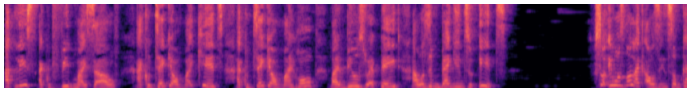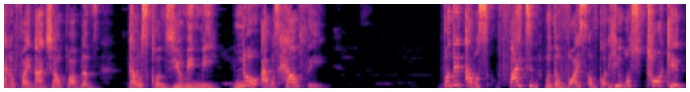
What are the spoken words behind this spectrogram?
At least I could feed myself. I could take care of my kids. I could take care of my home. My bills were paid. I wasn't begging to eat. So it was not like I was in some kind of financial problems that was consuming me. No, I was healthy. But then I was fighting with the voice of God. He was talking,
